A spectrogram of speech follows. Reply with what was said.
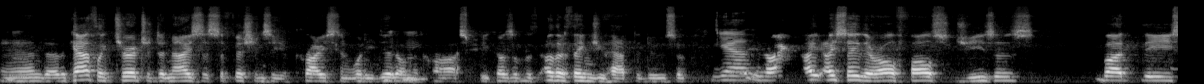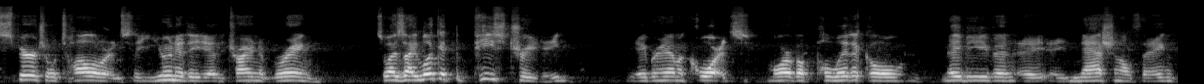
Hmm. And uh, the Catholic Church denies the sufficiency of Christ and what he did on the mm-hmm. cross because of the other things you have to do. So, yeah, you know, I, I say they're all false Jesus, but the spiritual tolerance, the unity they're trying to bring. So, as I look at the peace treaty, the Abraham Accords, more of a political, maybe even a, a national thing,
